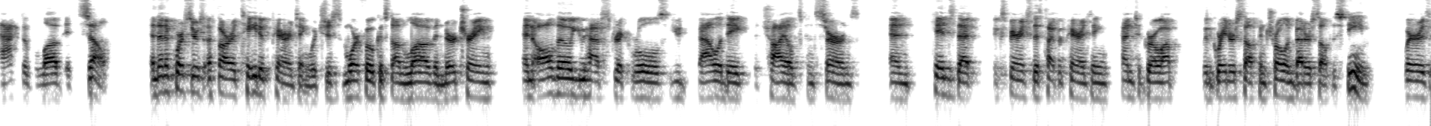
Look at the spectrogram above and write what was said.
act of love itself. And then, of course, there's authoritative parenting, which is more focused on love and nurturing. And although you have strict rules, you validate the child's concerns. And kids that experience this type of parenting tend to grow up with greater self control and better self esteem. Whereas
